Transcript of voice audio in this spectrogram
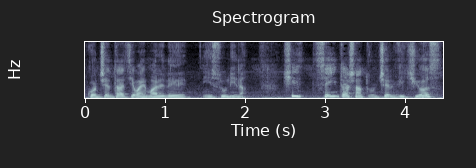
concentrație mai mare de insulină. Și se intră așa într-un cer vicios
